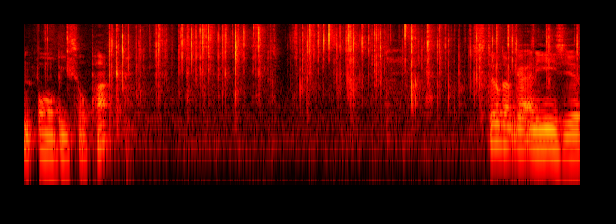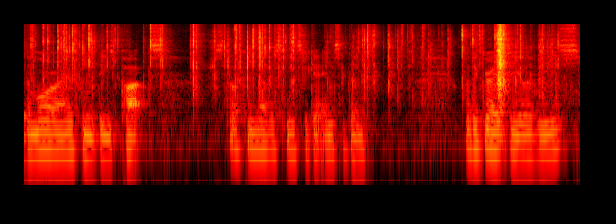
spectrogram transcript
An Orbital pack. Still don't get any easier the more I open these packs. Still can never seem to get into them with a great deal of ease.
